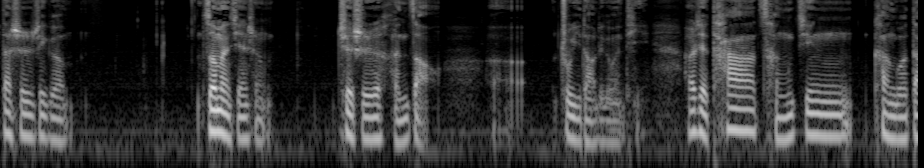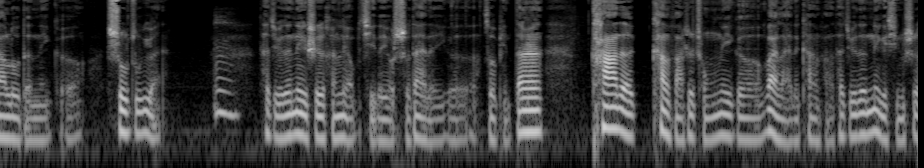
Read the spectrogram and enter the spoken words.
但是这个泽曼先生确实很早呃注意到这个问题，而且他曾经看过大陆的那个。收租院，嗯，他觉得那个是很了不起的、有时代的一个作品。当然，他的看法是从那个外来的看法，他觉得那个形式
